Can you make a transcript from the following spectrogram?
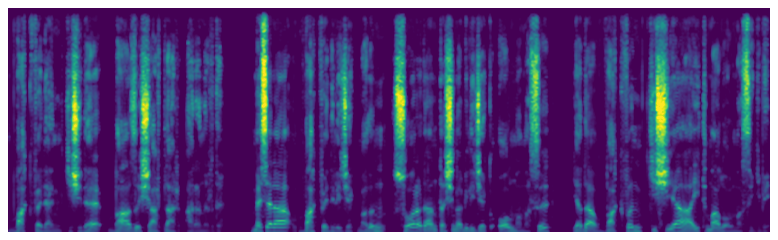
vakfeden kişide bazı şartlar aranırdı. Mesela vakfedilecek malın sonradan taşınabilecek olmaması ya da vakfın kişiye ait mal olması gibi.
